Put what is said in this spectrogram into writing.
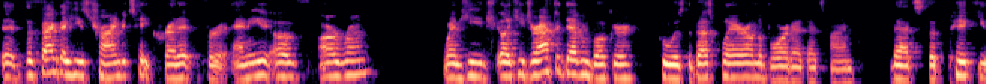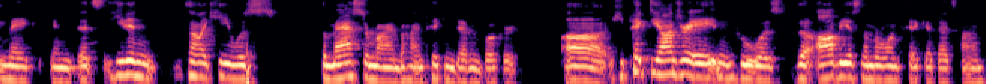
the fact that he's trying to take credit for any of our run when he like he drafted Devin Booker who was the best player on the board at that time. That's the pick you make and it's he didn't it's not like he was the mastermind behind picking Devin Booker. Uh he picked DeAndre Ayton who was the obvious number 1 pick at that time.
